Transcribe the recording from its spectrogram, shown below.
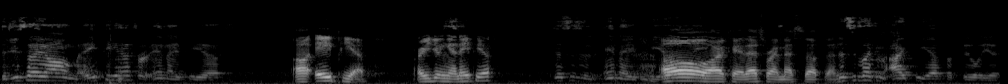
Did you say um APF or NAPF? Uh, APF. Are you doing NAPF? This is an NAPF. Oh, okay, that's where I messed up then. This is like an IPF affiliate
